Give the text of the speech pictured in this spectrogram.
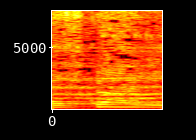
has gone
